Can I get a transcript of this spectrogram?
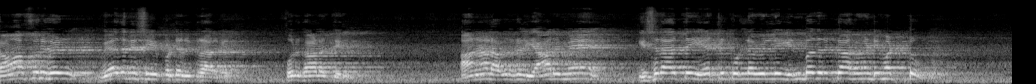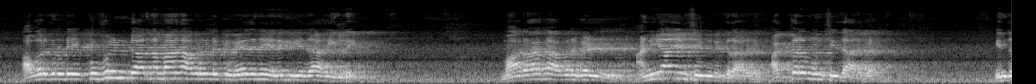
காஃபிர்கள் வேதனை செய்யப்பட்டிருக்கிறார்கள் ஒரு காலத்தில். ஆனால் அவர்கள் யாருமே இஸ்லாத்தை ஏற்றுக்கொள்ளவில்லை என்பதற்காக வேண்டி மட்டும் அவர்களுடைய குஃபரின் காரணமாக அவர்களுக்கு வேதனை இறங்கியதாக இல்லை. மாறாக அவர்கள் அநியாயம் செய்திருக்கிறார்கள் அக்கிரமம் செய்தார்கள். இந்த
